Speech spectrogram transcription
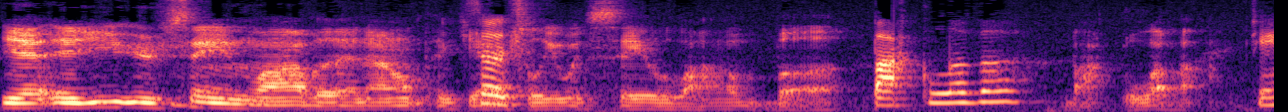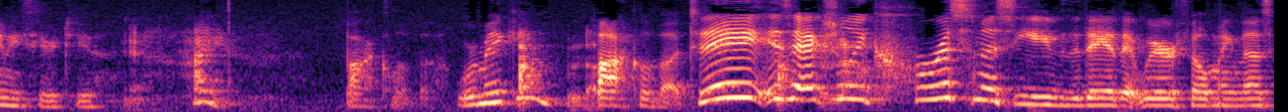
Yeah, you- you're saying lava, and I don't think you So actually would say lava. Baklava? Baklava. Jamie's here too. Yeah. Hi. Baklava. We're making Baklava. baklava. Today is actually Christmas Eve, the day that we are filming this,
